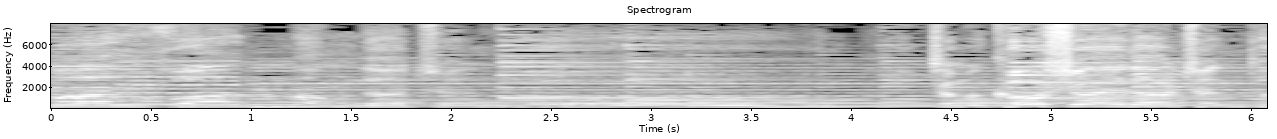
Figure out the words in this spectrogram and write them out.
满幻梦的枕头，沾满口水的枕头。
